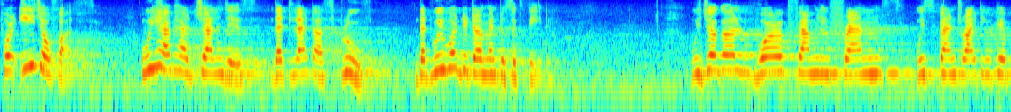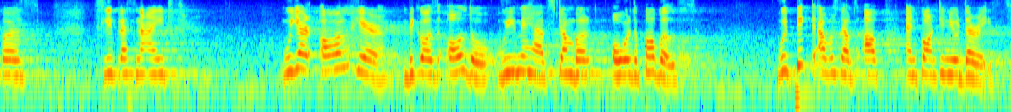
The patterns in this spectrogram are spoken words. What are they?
For each of us, we have had challenges that let us prove that we were determined to succeed. We juggled work, family, friends. We spent writing papers, sleepless nights. We are all here because although we may have stumbled over the pebbles, we picked ourselves up and continued the race.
